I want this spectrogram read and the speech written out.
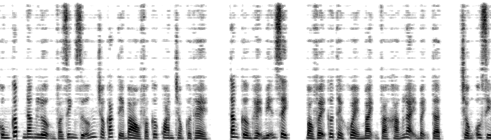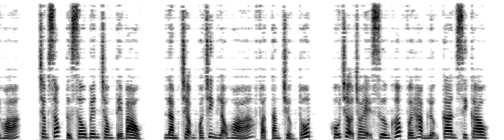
cung cấp năng lượng và dinh dưỡng cho các tế bào và cơ quan trong cơ thể, tăng cường hệ miễn dịch, bảo vệ cơ thể khỏe mạnh và kháng lại bệnh tật, chống oxy hóa, chăm sóc từ sâu bên trong tế bào, làm chậm quá trình lão hóa và tăng trưởng tốt, hỗ trợ cho hệ xương khớp với hàm lượng canxi cao,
